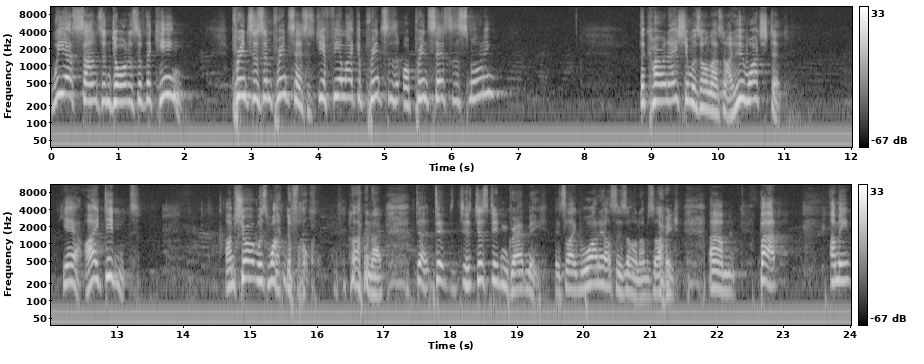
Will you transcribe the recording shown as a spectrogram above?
We are sons and daughters of the King, princes and princesses. Do you feel like a prince or princess this morning? The coronation was on last night. Who watched it? Yeah, I didn't. I'm sure it was wonderful. I don't know. Just didn't grab me. It's like, what else is on? I'm sorry. Um, but, I mean,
